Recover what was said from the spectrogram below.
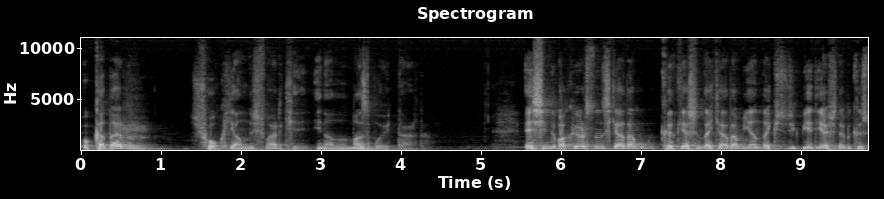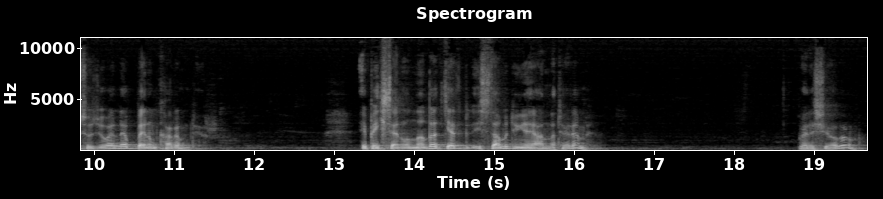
o kadar çok yanlış var ki inanılmaz boyutlarda. E şimdi bakıyorsunuz ki adam 40 yaşındaki adamın yanında küçücük bir 7 yaşında bir kız çocuğu var ne benim karım diyor. E peki sen onunla da gel İslam'ı dünyaya anlat öyle mi? Böyle şey olur mu?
